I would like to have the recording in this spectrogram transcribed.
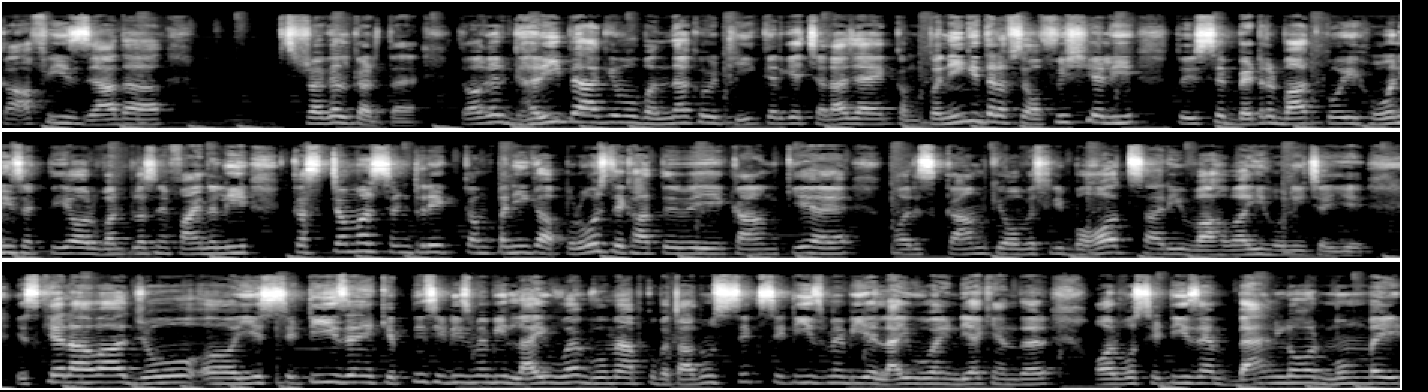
काफ़ी ज़्यादा स्ट्रगल करता है। तो अगर घर ही पे आके वो बंदा कोई ठीक करके चला जाए कंपनी की तरफ़ से ऑफिशियली तो इससे बेटर बात कोई हो नहीं सकती है। और वन प्लस ने फाइनली कस्टमर सेंट्रिक कंपनी का अप्रोच दिखाते हुए ये काम किया है। और इस काम की ऑब्वियसली बहुत सारी वाहवाही होनी चाहिए। इसके अलावा जो ये सिटीज़ हैं, कितनी सिटीज़ में भी लाइव हुआ है, वो मैं आपको बता दूँ। सिक्स सिटीज़ में भी ये लाइव हुआ है इंडिया के अंदर। और वो सिटीज़ हैं बैंगलोर मुंबई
